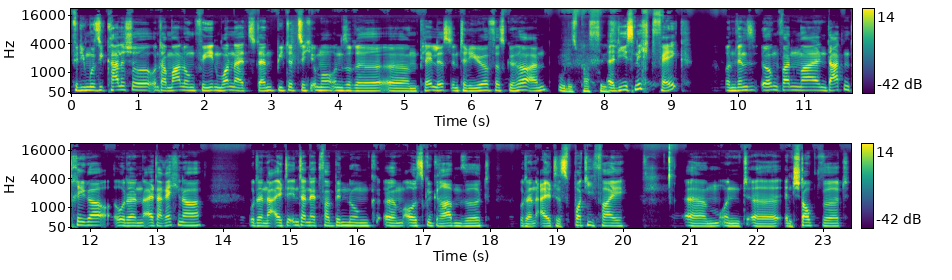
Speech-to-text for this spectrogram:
für die musikalische Untermalung für jeden One-Night-Stand bietet sich immer unsere ähm, Playlist Interieur fürs Gehör an. Oh, das passt sich. Äh, die ist nicht fake. Und wenn irgendwann mal ein Datenträger oder ein alter Rechner oder eine alte Internetverbindung ähm, ausgegraben wird oder ein altes Spotify ähm, und äh, entstaubt wird,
